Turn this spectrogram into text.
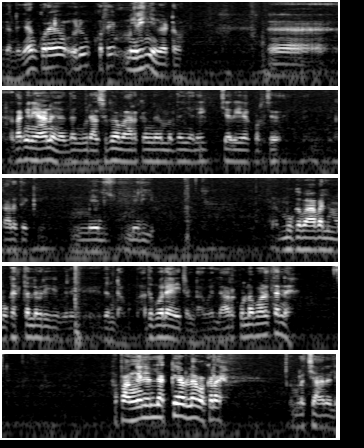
ഇതുണ്ട്. ഞാൻ കുറേ ഒരു കുറേ മെലിഞ്ഞു കേട്ടോ. അതങ്ങനെയാണ്. എന്തെങ്കിലും ഒരു അസുഖം ആർക്കെങ്കിലും വന്നു കഴിഞ്ഞാൽ ചെറിയ കുറച്ച് കാലത്തേക്ക് മെലി മെലിയും. മുഖഭാവൽ മുഖത്തെല്ലാം ഒരു ഒരു ഇതുണ്ടാവും. അതുപോലെ ആയിട്ടുണ്ടാവും. എല്ലാവർക്കും ഉള്ള പോലെ തന്നെ. അപ്പം അങ്ങനെയല്ലൊക്കെയുള്ള മക്കളെ നമ്മളെ ചാനൽ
